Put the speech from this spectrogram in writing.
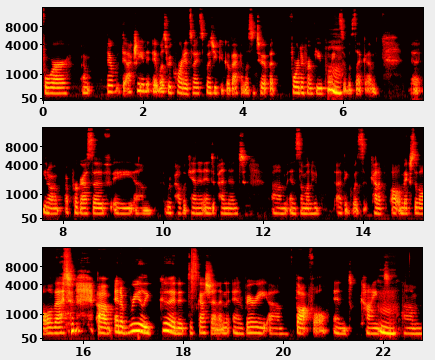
four um, there actually it, was recorded so i suppose you could go back and listen to it but four different viewpoints. Mm. it was like a uh, you know, a progressive, a um, Republican, an independent, um, and someone who I think was kind of all, a mix of all of that, um, and a really good discussion and, and very um, thoughtful and kind, mm.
